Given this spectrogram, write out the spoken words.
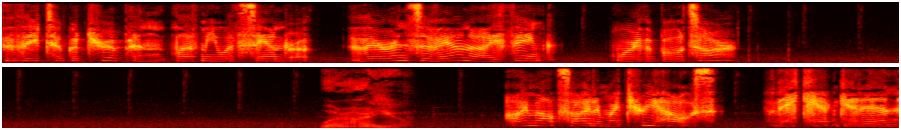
They took a trip and left me with Sandra. They're in Savannah, I think. Where the boats are? Where are you? I'm outside in my treehouse. They can't get in.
